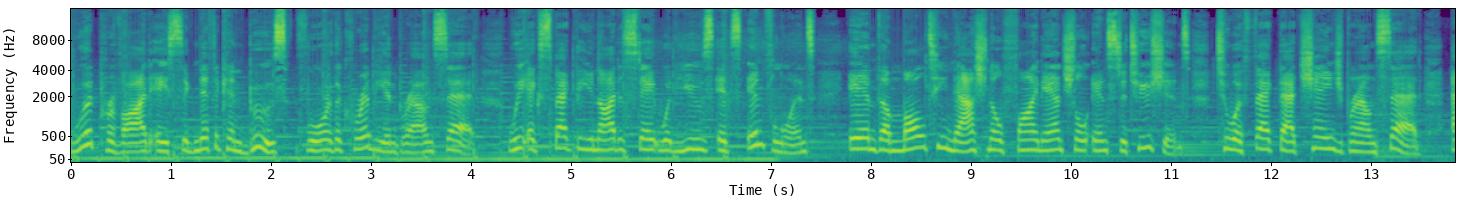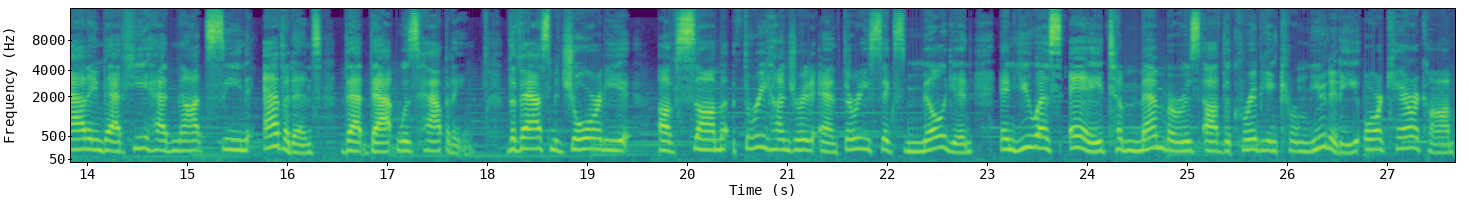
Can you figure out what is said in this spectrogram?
would provide a significant boost for the Caribbean, Brown said. We expect the United States would use its influence in the multinational financial institutions to effect that change, Brown said, adding that he had not seen evidence that that was happening. The vast majority of some 336 million in US aid to members of the Caribbean Community or CARICOM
